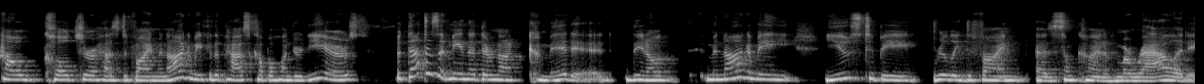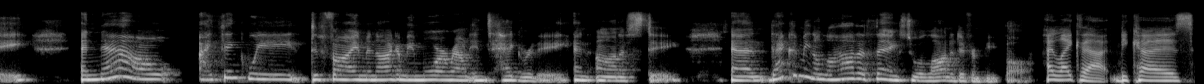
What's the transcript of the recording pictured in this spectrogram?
how culture has defined monogamy for the past couple hundred years. But that doesn't mean that they're not committed. You know, monogamy used to be really defined as some kind of morality. And now I think we define monogamy more around integrity and honesty. And that could mean a lot of things to a lot of different people. I like that because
